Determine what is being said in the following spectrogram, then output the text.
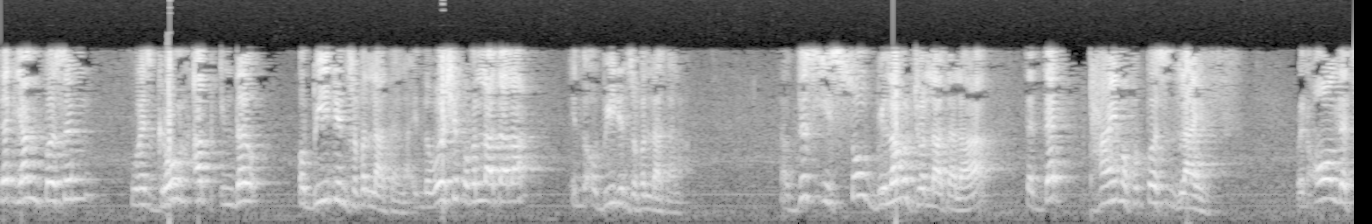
that young person who has grown up in the obedience of Allah Ta'ala, in the worship of Allah Ta'ala, in the obedience of Allah Ta'ala. Now this is so beloved to Allah Ta'ala, that that time of a person's life, when all that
